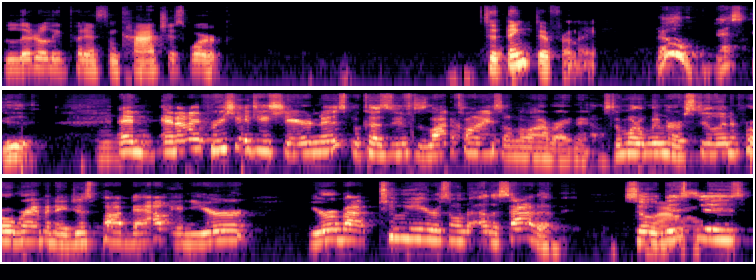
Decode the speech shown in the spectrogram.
literally put in some conscious work to think differently. Oh, that's good. Mm-hmm. And and I appreciate you sharing this because there's a lot of clients on the line right now. Some of the women are still in the program and they just popped out, and you're you're about two years on the other side of it. So wow. this is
